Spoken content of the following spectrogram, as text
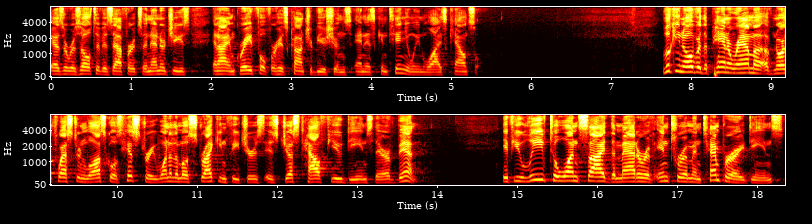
as a result of his efforts and energies, and I am grateful for his contributions and his continuing wise counsel. Looking over the panorama of Northwestern Law School's history, one of the most striking features is just how few deans there have been. If you leave to one side the matter of interim and temporary deans,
